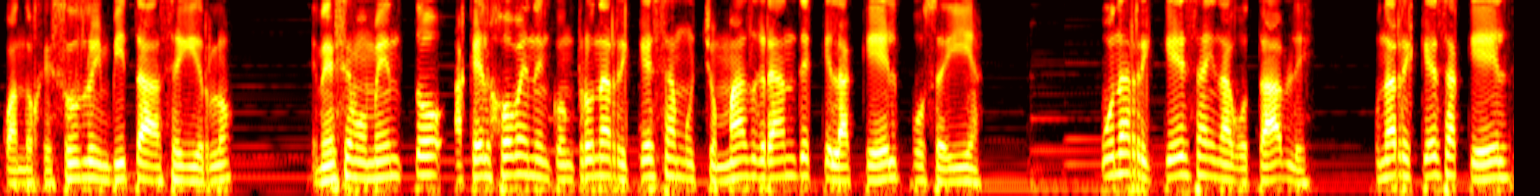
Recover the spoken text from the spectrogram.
cuando Jesús lo invita a seguirlo, en ese momento aquel joven encontró una riqueza mucho más grande que la que él poseía. Una riqueza inagotable, una riqueza que él,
